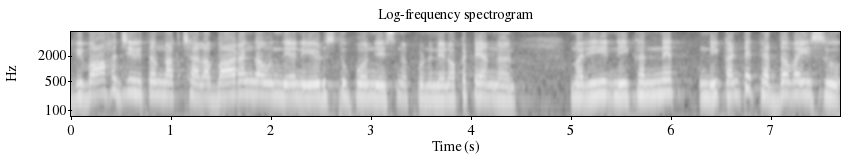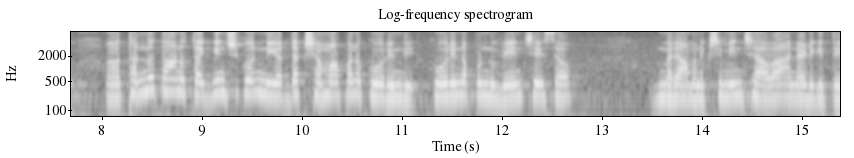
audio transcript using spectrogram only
వివాహ జీవితం నాకు చాలా భారంగా ఉంది అని ఏడుస్తూ ఫోన్ చేసినప్పుడు నేను ఒకటే అన్నాను. మరి నీకన్నే నీకంటే పెద్ద వయసు తన్ను తాను తగ్గించుకొని నీ యొద్ద క్షమాపణ కోరింది. కోరినప్పుడు నువ్వేం చేసావు మరి ఆమెను క్షమించావా అని అడిగితే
